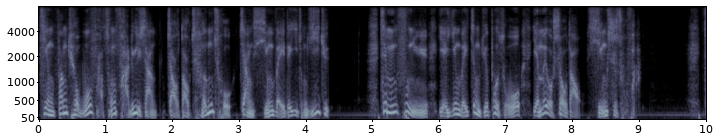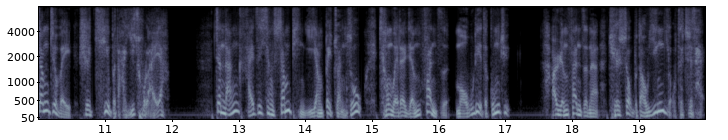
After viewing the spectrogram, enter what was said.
警方却无法从法律上找到惩处这样行为的一种依据。这名妇女也因为证据不足，也没有受到刑事处罚。张志伟是气不打一处来呀！这男孩子像商品一样被转租，成为了人贩子牟利的工具，而人贩子呢，却受不到应有的制裁。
